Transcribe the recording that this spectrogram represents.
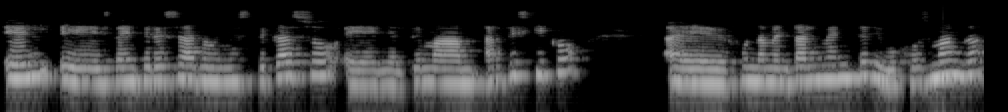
Él eh, está interesado en este caso en el tema artístico, eh, fundamentalmente dibujos manga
